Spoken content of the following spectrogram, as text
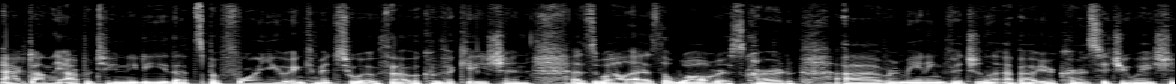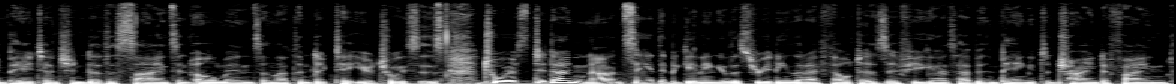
Act on the opportunity that's before you and commit to it without equivocation, as well as the Walrus card. Uh, remaining vigilant about your current situation. Pay attention to the signs and omens and let them dictate your choices. Taurus, did I not say at the beginning of this reading that I felt as if you guys have been paying to trying to find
